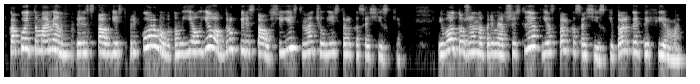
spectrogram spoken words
в какой-то момент перестал есть прикормы, вот он ел-ел, а вдруг перестал все есть и начал есть только сосиски. И вот уже, например, 6 лет ест только сосиски, только этой фирмы.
